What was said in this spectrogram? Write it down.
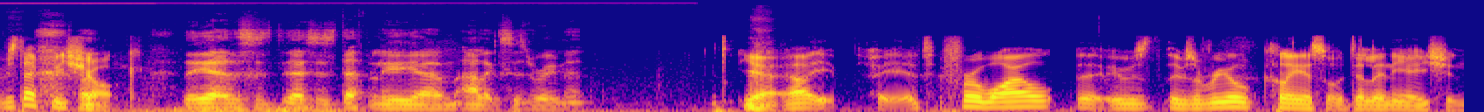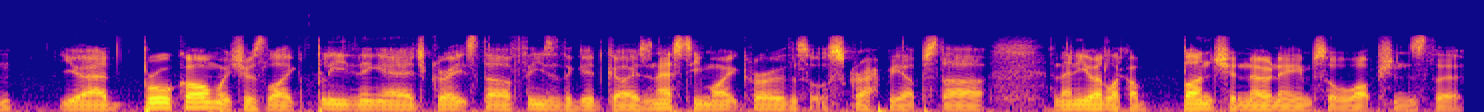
was definitely shock. yeah, this is this is definitely um, Alex's remit. Yeah, uh, it, it, for a while uh, it was there was a real clear sort of delineation you had Broadcom, which was like bleeding edge, great stuff. These are the good guys, and ST Micro, the sort of scrappy upstart, and then you had like a bunch of no-name sort of options that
